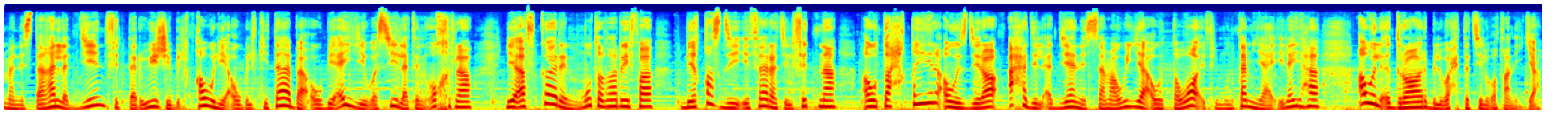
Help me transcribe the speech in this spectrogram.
من استغل الدين في الترويج بالقول أو بالكتابة أو بأي وسيلة أخرى لأفكار متطرفة بقصد إثارة الفتنة أو تحقير أو ازدراء أحد الأديان السماوية أو الطوائف المنتمية إليها أو الإضرار بالوحدة الوطنية.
